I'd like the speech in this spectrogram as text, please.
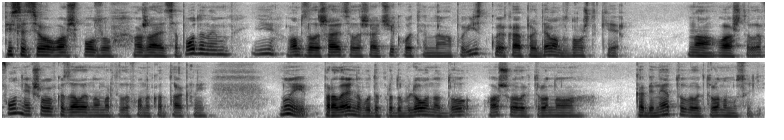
Після цього ваш позов вважається поданим, і вам залишається лише очікувати на повістку, яка прийде вам знову ж таки на ваш телефон, якщо ви вказали номер телефону контактний. Ну і паралельно буде продубльовано до вашого електронного кабінету в електронному суді.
